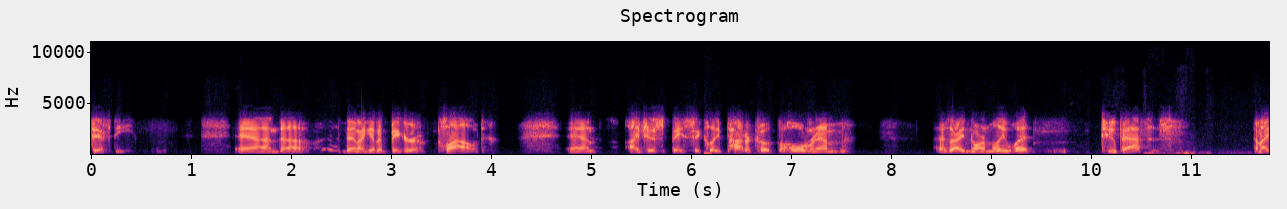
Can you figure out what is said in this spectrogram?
50. And uh, then I get a bigger cloud. And I just basically powder coat the whole rim as I normally would, two passes. And I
